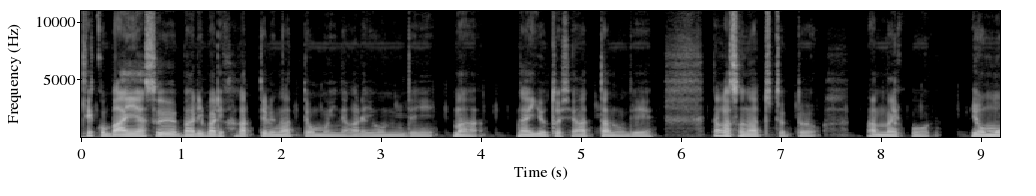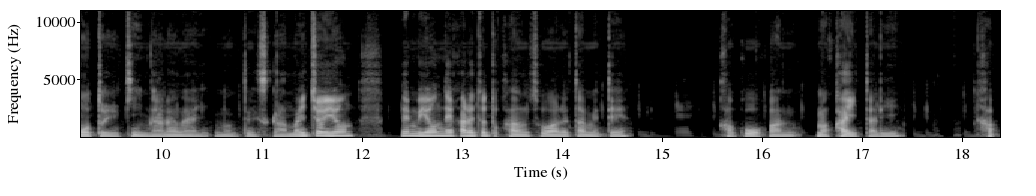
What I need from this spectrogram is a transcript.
結構バイアスバリバリかかってるなって思いながら読んで、まあ内容としてあったので、なんかその後ちょっとあんまりこう読もうという気にならないのですが、まあ一応読全部読んでからちょっと感想を改めて書こうか、まあ書いたり発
